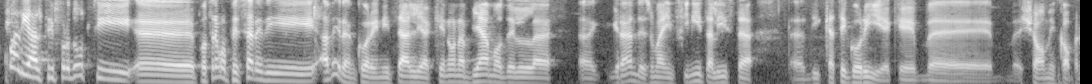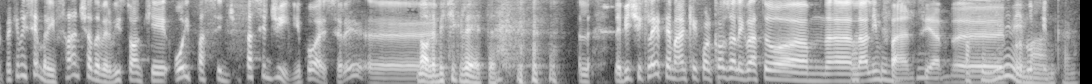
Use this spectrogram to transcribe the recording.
Quali altri prodotti eh, potremmo pensare di avere ancora in Italia che non abbiamo del eh, grande, insomma, infinita lista eh, di categorie che beh, Xiaomi copre. Perché mi sembra in Francia di aver visto anche o i passeggi- passeggini, può essere? Eh, no, le biciclette. le, le, biciclette, ma anche qualcosa legato um, all'infanzia. Passeggini mi mancano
